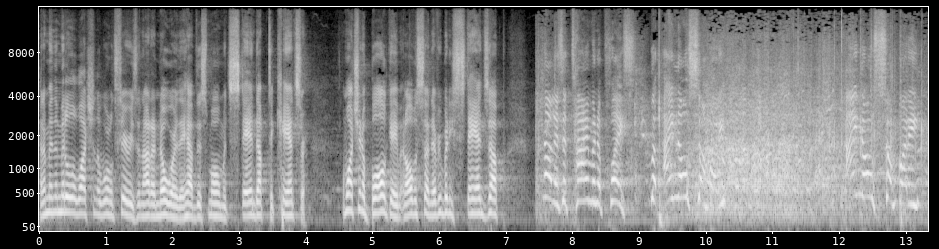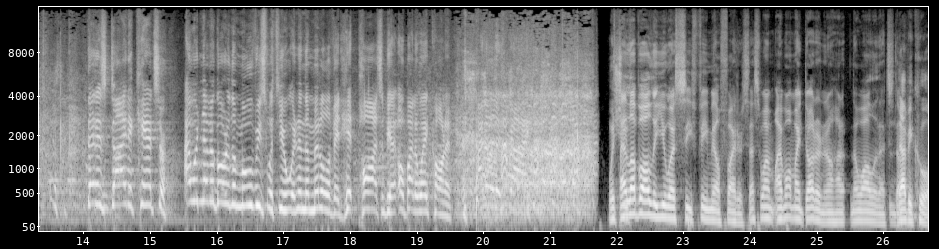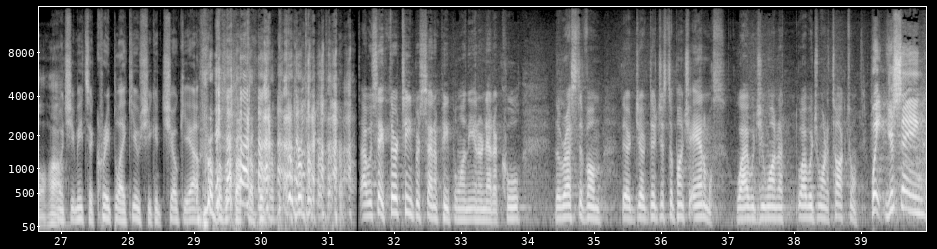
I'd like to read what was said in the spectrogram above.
And I'm in the middle of watching the World Series, and out of nowhere, they have this moment stand up to cancer. I'm watching a ball game, and all of a sudden, everybody stands up. No, there's a time and a place. Look, I know somebody. I know somebody that has died of cancer. I would never go to the movies with you and in the middle of it hit pause and be like, oh, by the way, Conan, I know this guy. Which I love all the UFC female fighters. That's why I'm- I want my daughter to know how to know all of that stuff. That'd be cool, huh? When she meets a creep like you, she could choke you out. I would say 13% of people on the internet are cool. The rest of them, they're, they're just a bunch of animals. Why would you want to? Why would you want to talk to them? Wait, you're saying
